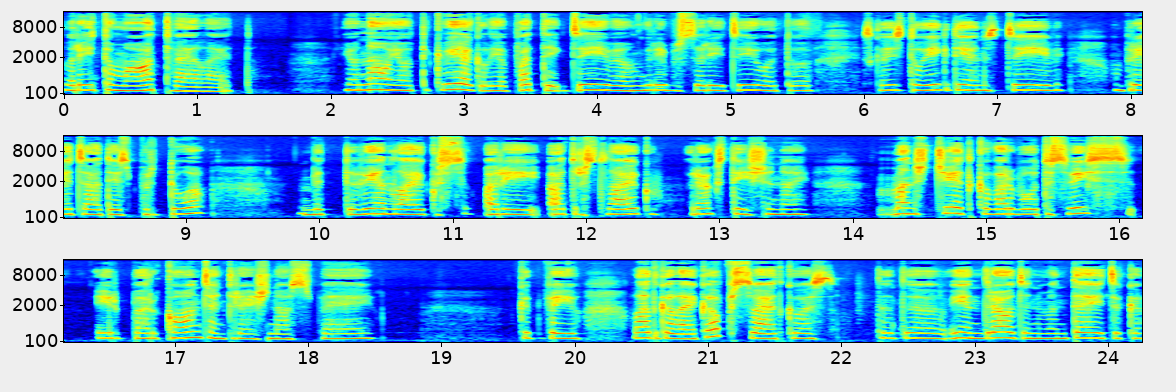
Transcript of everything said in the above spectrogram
ritmā atvēlēt. Jo nav jau tik viegli, ja patīk dzīve un gribas arī dzīvot to skaisto ikdienas dzīvi un priecāties par to, bet vienlaikus arī atrast laiku rakstīšanai. Man šķiet, ka varbūt tas viss ir par koncentrēšanās spēju. Kad biju Latvijā kapsvētkos, tad uh, viena draudzene man teica, ka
